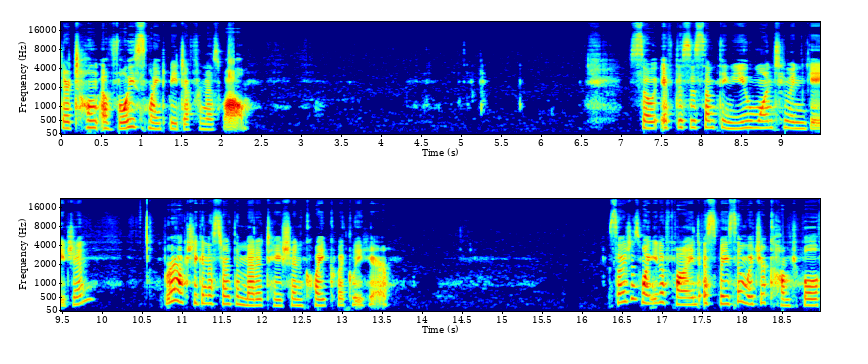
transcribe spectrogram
Their tone of voice might be different as well. So, if this is something you want to engage in, we're actually going to start the meditation quite quickly here. So I just want you to find a space in which you're comfortable,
